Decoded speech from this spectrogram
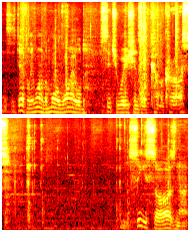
This is definitely one of the more wild situations I've come across. The seesaw is not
